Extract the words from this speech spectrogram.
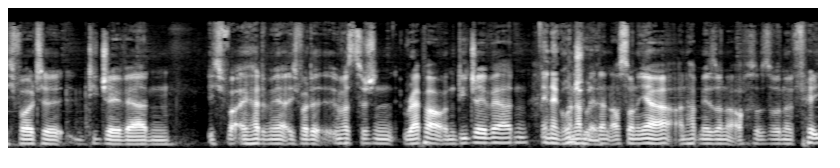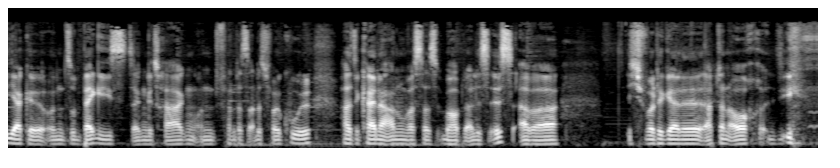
ich wollte DJ werden. ich, ich hatte mir, ich wollte irgendwas zwischen Rapper und DJ werden. In der Und hab mir Grundschule. dann auch so eine, ja, und hab mir so eine, auch so, so eine Felljacke und so Baggies dann getragen und fand das alles voll cool. Hatte keine Ahnung, was das überhaupt alles ist, aber ich wollte gerne, hab dann auch die,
